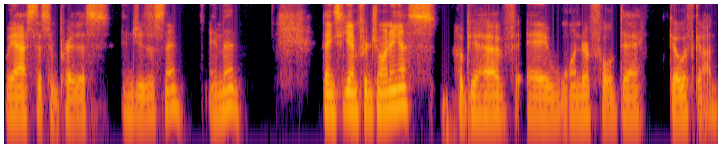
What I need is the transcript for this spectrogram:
We ask this and pray this in Jesus' name. Amen. Thanks again for joining us. Hope you have a wonderful day. Go with God.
